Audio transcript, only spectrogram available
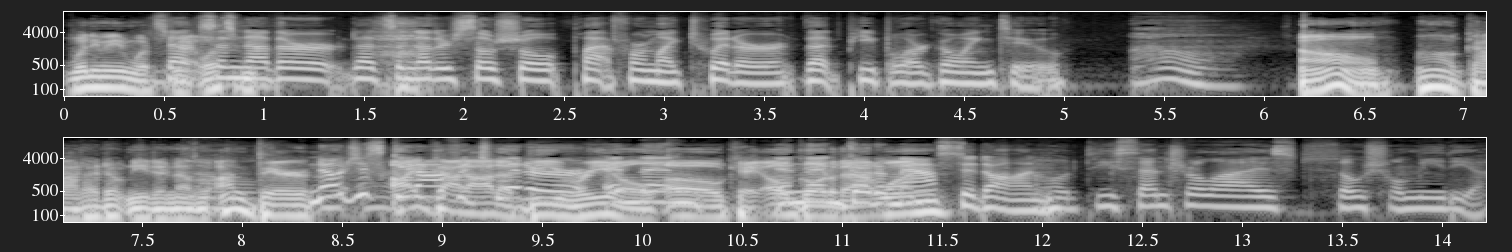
what do you mean? What's that? That's what's another. That's another social platform like Twitter that people are going to. oh. Oh, oh God! I don't need another. I'm bare. No, just get I off got of out Twitter. of be real. And then, oh, okay. Oh, and go then to that go to one. Mastodon, Oh, decentralized social media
